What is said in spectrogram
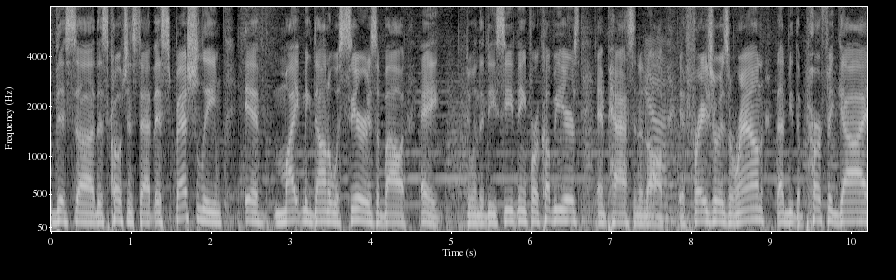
this uh, this coaching staff, especially if Mike Macdonald was serious about hey doing the DC thing for a couple years and passing it Yeah. off. If Frazier is around, that'd be the perfect guy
